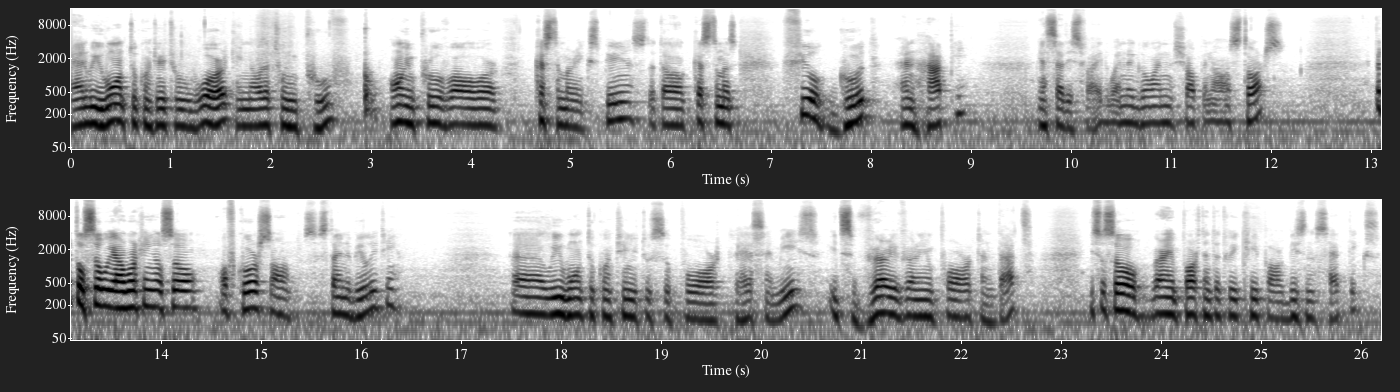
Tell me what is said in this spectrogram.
And we want to continue to work in order to improve, or improve our customer experience, that our customers feel good and happy and satisfied when they go and shop in our stores. But also we are working also, of course, on sustainability. Uh, we want to continue to support the SMEs. It's very, very important that. It's also very important that we keep our business ethics,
